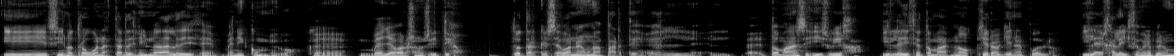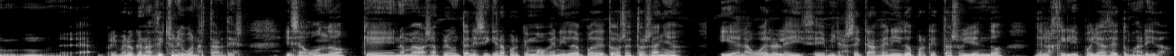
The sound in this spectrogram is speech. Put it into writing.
y sin otro buenas tardes ni nada le dice, venid conmigo, que voy a llevaros a un sitio. Total, que se van a una parte, el, eh, Tomás y su hija. Y le dice Tomás, no quiero aquí en el pueblo. Y la hija le dice, hombre, pero mm, eh, primero que no has dicho ni buenas tardes. Y segundo, que no me vas a preguntar ni siquiera por qué hemos venido después de todos estos años. Y el abuelo le dice, mira, sé que has venido porque estás huyendo de las gilipollas de tu marido.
